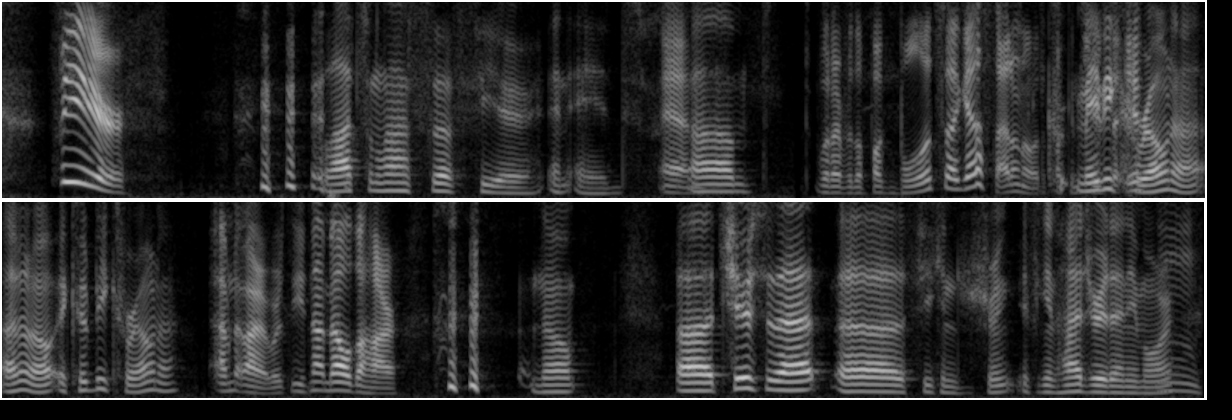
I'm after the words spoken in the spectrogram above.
Fear. lots and lots of fear and AIDS. And Um, whatever the fuck bullets, I guess. I don't know what the maybe shoots at you. Corona. I don't know. It could be Corona. I'm not, all right, he's not Meldahar. No. Uh, cheers to that. Uh, if you can drink, if you can hydrate anymore. Mm.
